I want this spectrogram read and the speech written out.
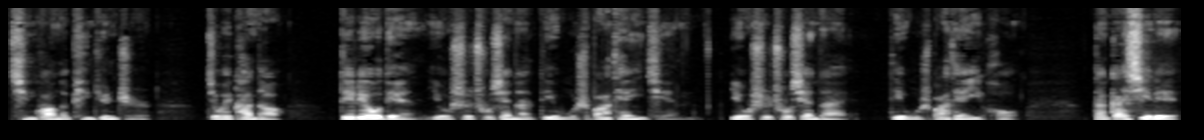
情况的平均值，就会看到第六点有时出现在第五十八天以前，有时出现在第五十八天以后。但该系列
